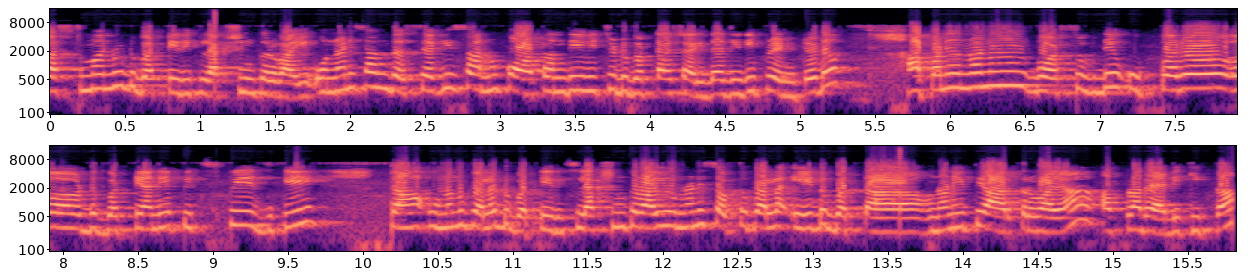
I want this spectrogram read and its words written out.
ਕਸਟਮਰ ਨੂੰ ਦੁਪੱਟੇ ਦੀ ਕਲੈਕਸ਼ਨ ਕਰਵਾਈ। ਉਹਨਾਂ ਨੇ ਸਾਨੂੰ ਦੱਸਿਆ ਕਿ ਸਾਨੂੰ ਕਾਟਨ ਦੇ ਵਿੱਚ ਦੁਪੱਟਾ ਚਾਹੀਦਾ ਦੀਦੀ ਪ੍ਰਿੰਟਡ ਆਪਾਂ ਨੇ ਉਹਨਾਂ ਨੂੰ WhatsApp ਦੇ ਉੱਪਰ ਅਹ, ਦੁਪੱਟਿਆਂ ਦੀਆਂ ਪਿਕਸ ਭੇਜ ਕੇ ਤਾਂ ਉਹਨਾਂ ਨੂੰ ਪਹਿਲਾਂ ਦੁਪੱਟੇ ਦੀ ਸਿਲੈਕਸ਼ਨ ਕਰਵਾਈ। ਉਹਨਾਂ ਨੇ ਸਭ ਤੋਂ ਪਹਿਲਾਂ ਇਹ ਦੁਪੱਟਾ ਉਹਨਾਂ ਨੇ ਤਿਆਰ ਕਰਵਾਇਆ ਆਪਣਾ ਰੈਡੀ ਕੀਤਾ।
